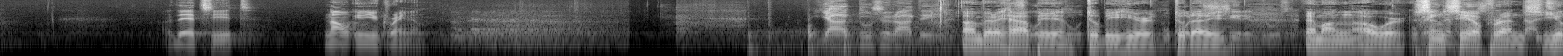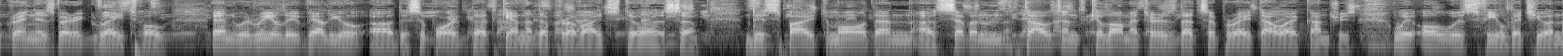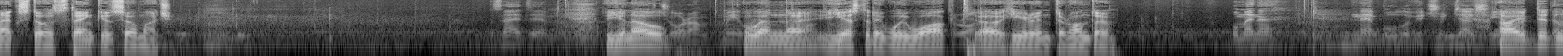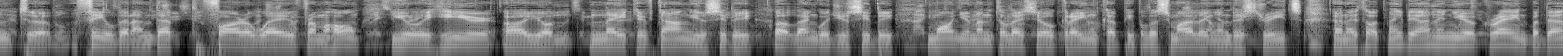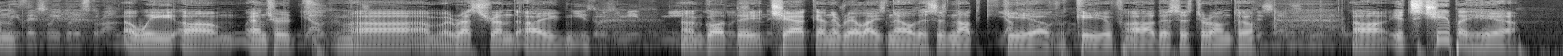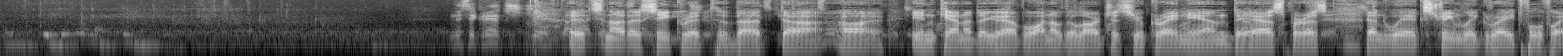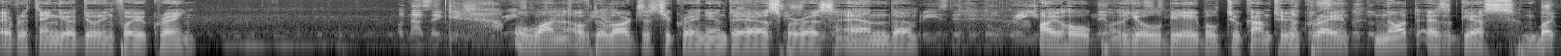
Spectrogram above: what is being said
that's it, now in Ukrainian. I'm very happy to be here today among our sincere friends. Ukraine is very grateful, and we really value uh, the support that Canada provides to us. Uh, despite more than uh, 7,000 kilometers that separate our countries, we always feel that you are next to us. Thank you so much. You know, when uh, yesterday we walked uh, here in Toronto, I didn't uh, feel that I'm that far away from home. You hear uh, your native tongue, you see the uh, language, you see the monument Lesya Ukrainka, people are smiling in the streets, and I thought maybe I'm in Ukraine, but then uh, we um, entered uh, a restaurant. I uh, got the check and I realized, no, this is not Kiev. Kiev. Uh, this is Toronto. Uh, it's cheaper here. It's not a secret that uh, uh, in Canada you have one of the largest Ukrainian diasporas, and we're extremely grateful for everything you're doing for Ukraine. One of the largest Ukrainian diasporas, and um, I hope you'll be able to come to Ukraine not as guests, but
